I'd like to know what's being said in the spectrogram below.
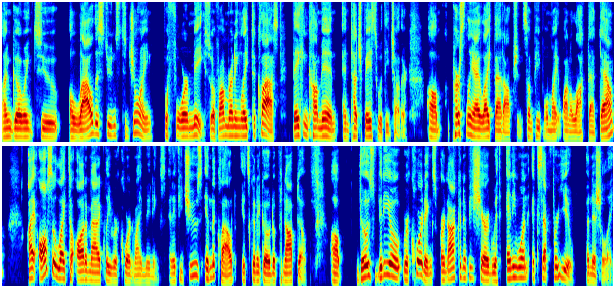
I'm going to allow the students to join before me. So if I'm running late to class, they can come in and touch base with each other. Um, personally, I like that option. Some people might want to lock that down. I also like to automatically record my meetings. And if you choose in the cloud, it's going to go to Panopto. Uh, those video recordings are not going to be shared with anyone except for you initially.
